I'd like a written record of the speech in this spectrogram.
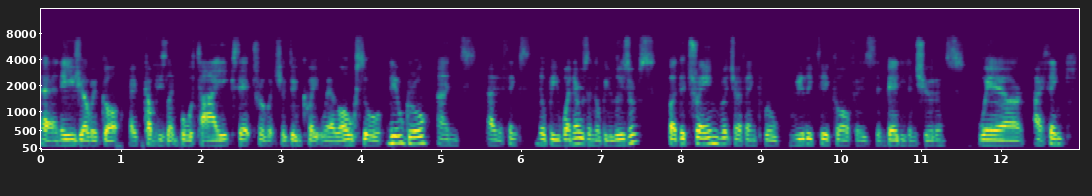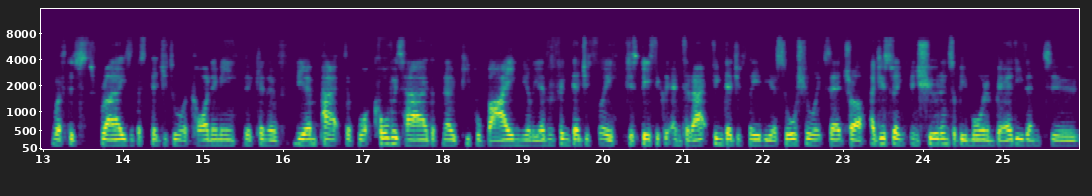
Uh, in Asia, we've got uh, companies like Bowtie, etc., which are doing quite well. Also, they'll grow, and I think there'll be winners and there'll be losers. But the trend, which I think will really take off, is embedded insurance, where I think with this rise of this digital economy, the kind of the impact of what COVID's had of now people buying nearly everything digitally, just basically interacting digitally via social, etc. I just think insurance will be more embedded into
